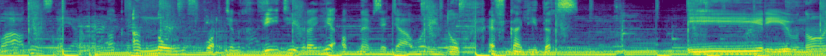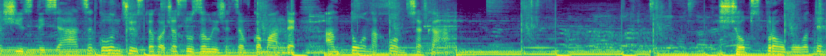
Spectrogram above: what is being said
2-1 стає рахунок. А Ноун Спортінг відіграє одне взяття воріту ФК Лідерс. І рівно 60 секунд чистого часу залишиться в команди Антона Хомчака. Щоб спробувати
